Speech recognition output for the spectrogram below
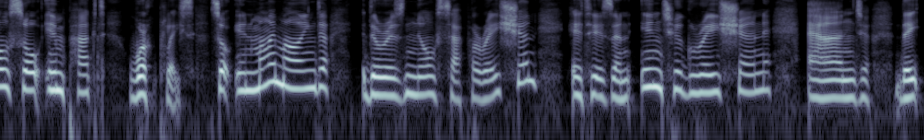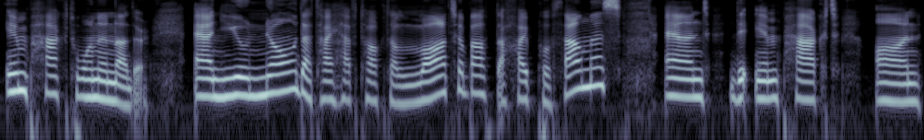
also impact workplace. So in my mind, there is no separation. It is an integration and they impact one another. And you know that I have talked a lot about the hypothalamus and the impact on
